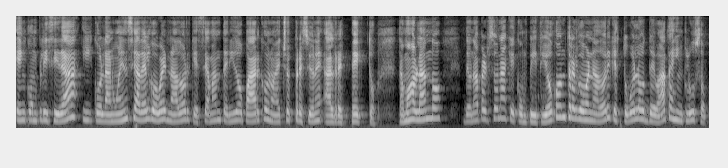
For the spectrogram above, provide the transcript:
en complicidad y con la anuencia del gobernador que se ha mantenido parco, no ha hecho expresiones al respecto. Estamos hablando de una persona que compitió contra el gobernador y que estuvo en los debates incluso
